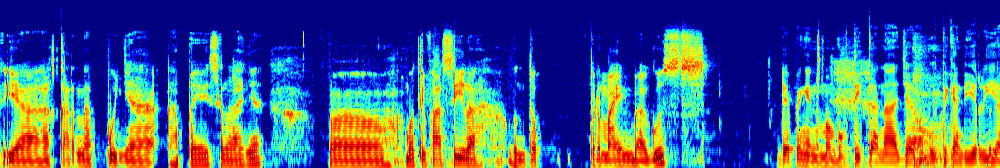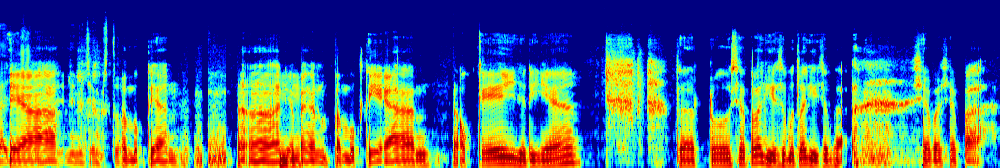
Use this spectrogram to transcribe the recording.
ya karena punya apa ya istilahnya eh, motivasi lah untuk bermain bagus dia pengen membuktikan aja membuktikan diri aja Ya. ini James tuh pembuktian Nah, dia Mhm. pengen pembuktian oke jadinya terus siapa lagi sebut lagi coba siapa siapa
